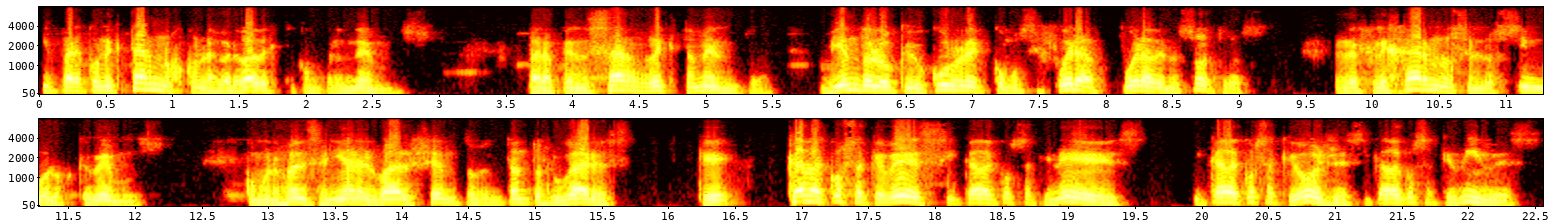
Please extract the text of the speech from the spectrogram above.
y para conectarnos con las verdades que comprendemos, para pensar rectamente, viendo lo que ocurre como si fuera fuera de nosotros, reflejarnos en los símbolos que vemos, como nos va a enseñar el Baal Shem en tantos lugares, que cada cosa que ves y cada cosa que lees y cada cosa que oyes y cada cosa que vives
